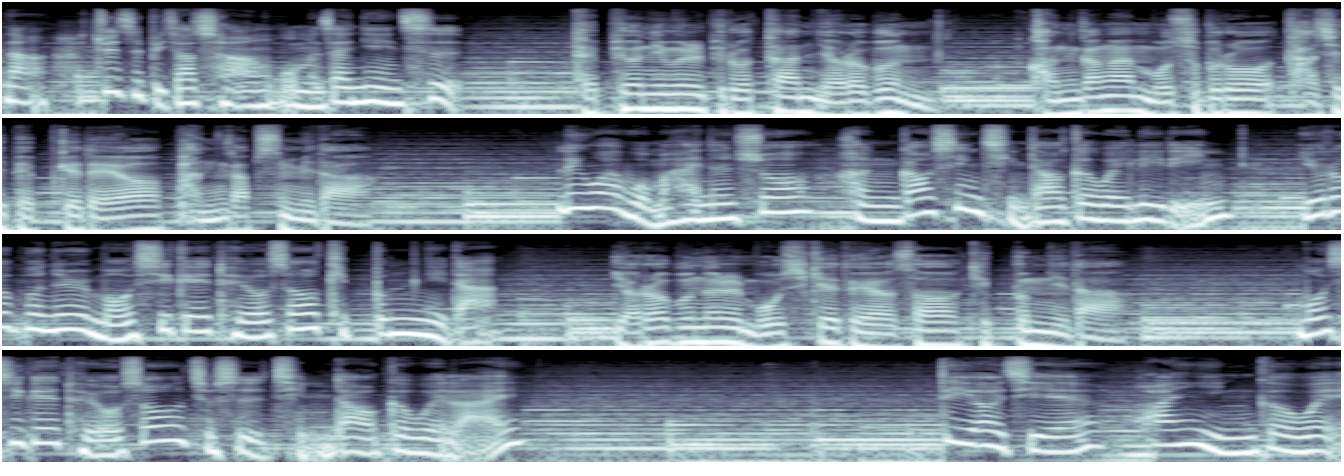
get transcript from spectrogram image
那句子比较长，我们再念一次。 대표님을 비롯한 여러분, 건강한 모습으로 다시 뵙게 되어 반갑습니다. 另外，我们还能说很高兴请到各位莅临。여러분을모시게되어서기쁩니다。 여러분을 모시게 되어서 기쁩니다. 모시게되어서就是请到各位来。第二节，欢迎各位。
